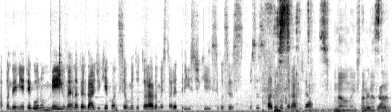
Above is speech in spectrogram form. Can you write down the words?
A pandemia pegou no meio, né? Na verdade, o que aconteceu? Meu doutorado é uma história triste, que se vocês... Vocês fazem doutorado já? Não, não, a gente tá no mestrado.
